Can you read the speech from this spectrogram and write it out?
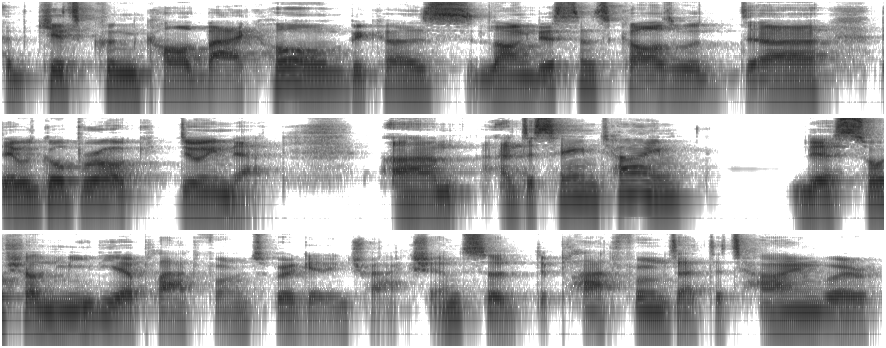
And kids couldn't call back home because long distance calls would uh, they would go broke doing that. Um, at the same time, the social media platforms were getting traction. So the platforms at the time were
